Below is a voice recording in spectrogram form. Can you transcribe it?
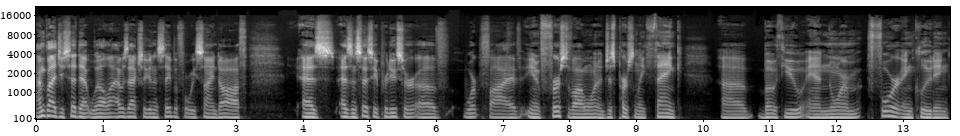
I'm glad you said that. Well, I was actually going to say before we signed off, as as an associate producer of Warp Five, you know, first of all, I want to just personally thank uh, both you and Norm for including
